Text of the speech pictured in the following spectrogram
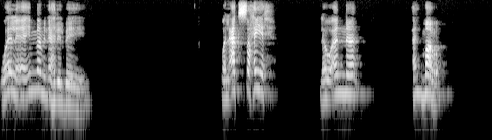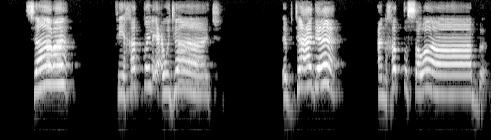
والأئمة من أهل البيت. والعكس صحيح لو أن المرء سار في خط الإعوجاج ابتعد عن خط الصواب.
